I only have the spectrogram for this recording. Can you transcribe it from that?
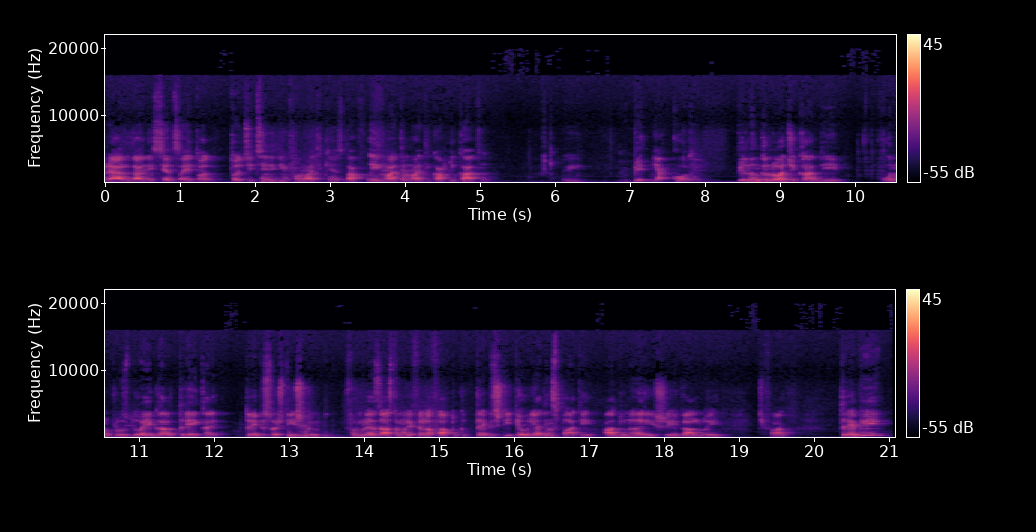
reală, dar în esență e tot, tot ce ține de informatică în staff, e matematică aplicată. E, pe, e acolo. pe lângă logica de 1 plus 2 egal 3, care trebuie să o știi și când formulez asta mă refer la faptul că trebuie să știi teoria din spate, a adunării și egalului, ce fac, trebuie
